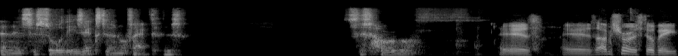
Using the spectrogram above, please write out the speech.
and it's just all these external factors. It's just horrible. It is. It is. I'm sure it'll still be.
